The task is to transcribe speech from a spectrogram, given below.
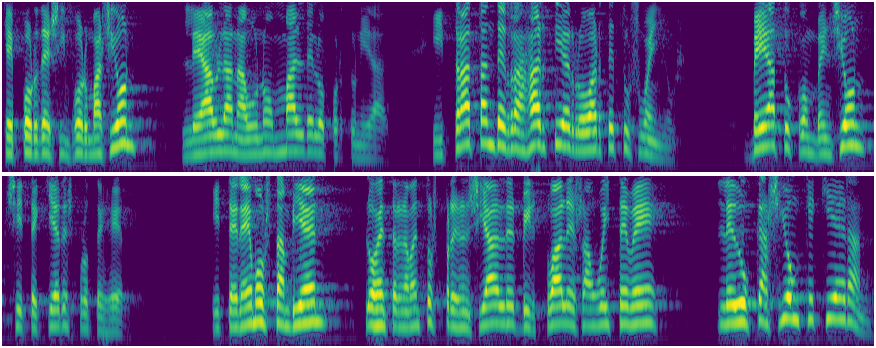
que por desinformación le hablan a uno mal de la oportunidad y tratan de rajarte y de robarte tus sueños. Ve a tu convención si te quieres proteger. Y tenemos también los entrenamientos presenciales, virtuales, Amway TV, la educación que quieran.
